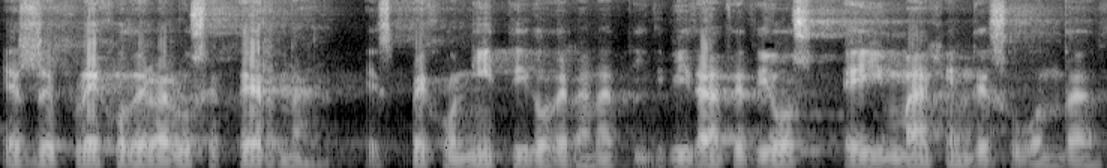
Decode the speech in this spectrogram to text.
es reflejo de la luz eterna, espejo nítido de la natividad de Dios e imagen de su bondad.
